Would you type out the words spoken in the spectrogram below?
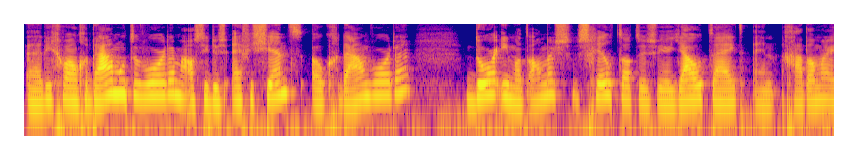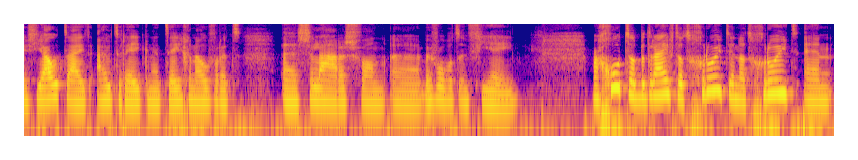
uh, die gewoon gedaan moeten worden. Maar als die dus efficiënt ook gedaan worden door iemand anders, scheelt dat dus weer jouw tijd. En ga dan maar eens jouw tijd uitrekenen tegenover het uh, salaris van uh, bijvoorbeeld een VA. Maar goed, dat bedrijf dat groeit en dat groeit en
